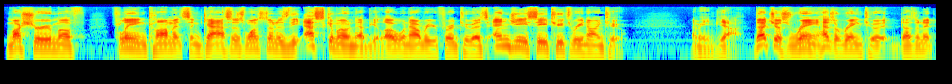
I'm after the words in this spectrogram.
mushroom of fleeing comets and gases, once known as the Eskimo Nebula, will now be referred to as NGC 2392. I mean, yeah, that just ring has a ring to it, doesn't it?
